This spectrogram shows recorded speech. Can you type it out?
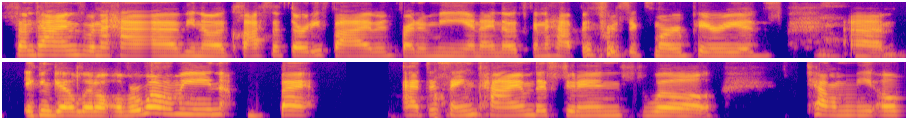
sometimes when I have, you know, a class of 35 in front of me and I know it's going to happen for six more periods, um, it can get a little overwhelming, but at the same time, the students will tell me, oh,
